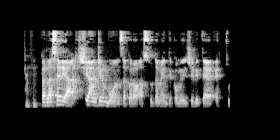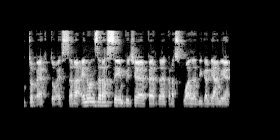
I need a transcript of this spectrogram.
per, la Serie A. C'è anche il Monza, però assolutamente, come dicevi te, è tutto aperto e, sarà, e non sarà semplice per, per la squadra di Galliani e,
